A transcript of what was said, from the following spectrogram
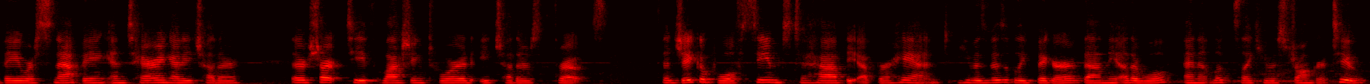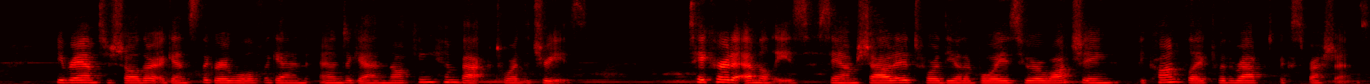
They were snapping and tearing at each other, their sharp teeth lashing toward each other's throats. The Jacob wolf seemed to have the upper hand. He was visibly bigger than the other wolf, and it looked like he was stronger too. He rammed his shoulder against the gray wolf again and again, knocking him back toward the trees. Take her to Emily's, Sam shouted toward the other boys who were watching the conflict with rapt expressions.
